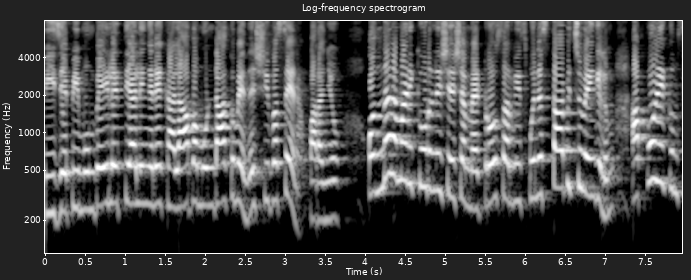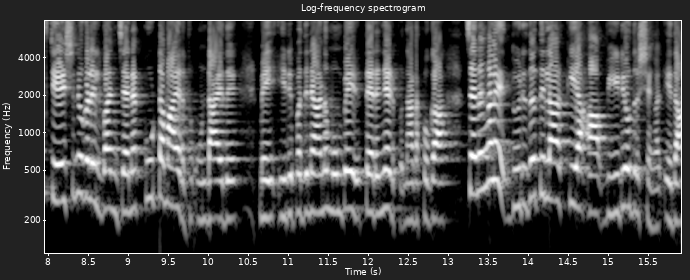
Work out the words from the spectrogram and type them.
ബി ജെ പി മുംബൈയിലെത്തിയാൽ ഇങ്ങനെ കലാപം ഉണ്ടാക്കുമെന്ന് ശിവസേന പറഞ്ഞു. ഒന്നര മണിക്കൂറിന് ശേഷം മെട്രോ സർവീസ് പുനഃസ്ഥാപിച്ചുവെങ്കിലും അപ്പോഴേക്കും സ്റ്റേഷനുകളിൽ വൻ ജനക്കൂട്ടമായിരുന്നു ഉണ്ടായത്. മെയ് ഇരുപതിനാണ് മുംബൈയിൽ തെരഞ്ഞെടുപ്പ് നടക്കുക. ജനങ്ങളെ ദുരിതത്തിലാക്കിയ ആ വീഡിയോ ദൃശ്യങ്ങൾ ഇതാ.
